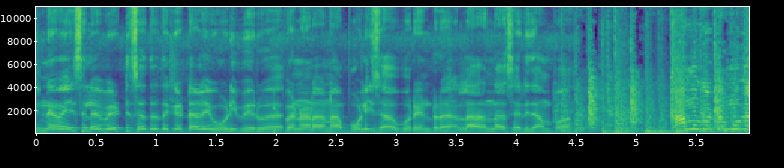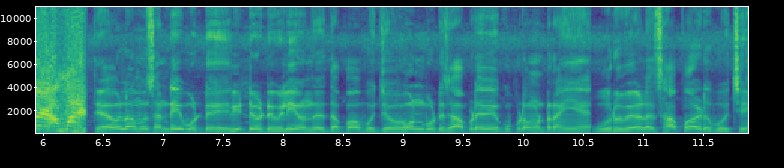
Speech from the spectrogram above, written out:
சின்ன வயசுல வேட்டு சத்தத்தை கேட்டாலே ஓடி போயிருவேன் இப்ப என்னடா நான் போலீஸ் ஆக போறேன்ற? நல்லா இருந்தா சரிதான்ப்பா. தேவையில்லாம சண்டையை போட்டு வீட்டை விட்டு வெளியே வந்தது தப்பா போச்சோ? ஃபோன் போட்டு சாப்பிடவே கூப்பிட மாட்டாங்க ஒருவேளை சாப்பாடு போச்சே?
